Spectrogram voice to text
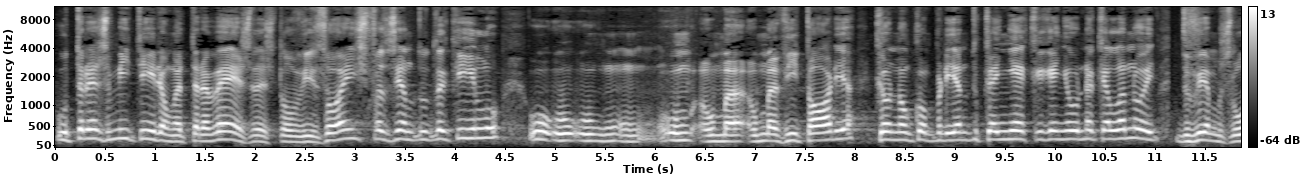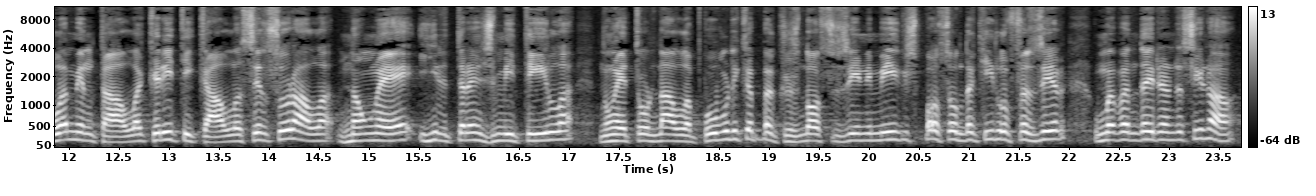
o transmitiram através das televisões, fazendo daquilo uma, uma vitória que eu não compreendo quem é que ganhou naquela noite. Devemos lamentá-la, criticá-la, censurá-la. Não é ir transmiti-la, não é torná-la pública para que os nossos inimigos possam daquilo fazer uma bandeira nacional.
